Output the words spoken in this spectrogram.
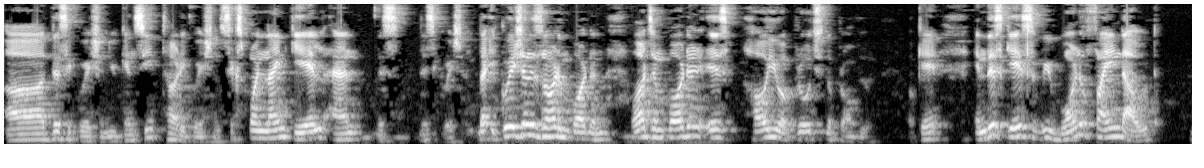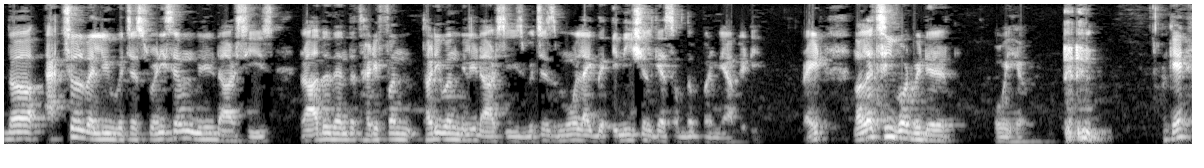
uh, this equation. You can see third equation 6.9 kl and this this equation. The equation is not important. What's important is how you approach the problem okay? In this case we want to find out the actual value which is 27 millidarcies rather than the 31 31 millidarcies which is more like the initial guess of the permeability right? Now let's see what we did over here. Okay?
